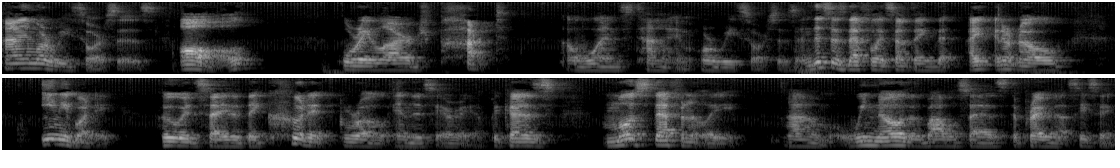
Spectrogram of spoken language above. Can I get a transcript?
time or resources, all or a large part of one's time or resources. And this is definitely something that I, I don't know anybody who would say that they couldn't grow in this area because most definitely um, we know that the Bible says to pray without ceasing.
